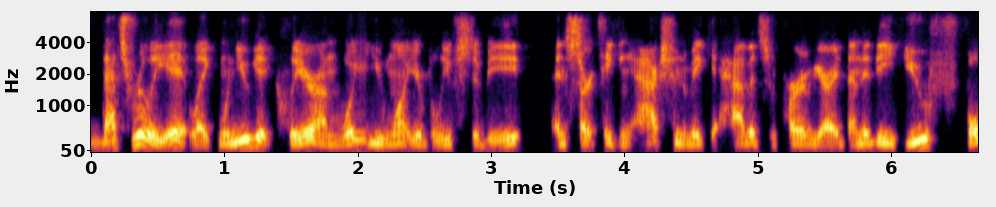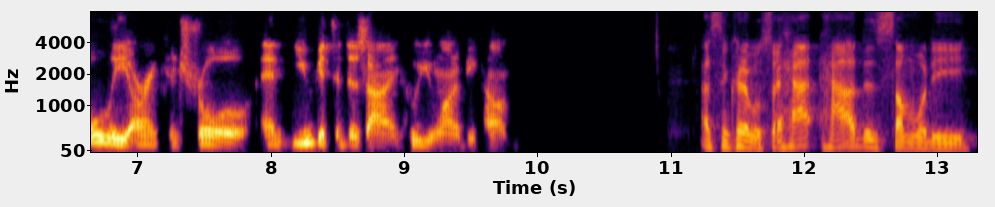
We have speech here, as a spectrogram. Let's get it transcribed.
that's really it. Like when you get clear on what you want your beliefs to be and start taking action to make it habits and part of your identity, you fully are in control and you get to design who you want to become. That's incredible. So how how does somebody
